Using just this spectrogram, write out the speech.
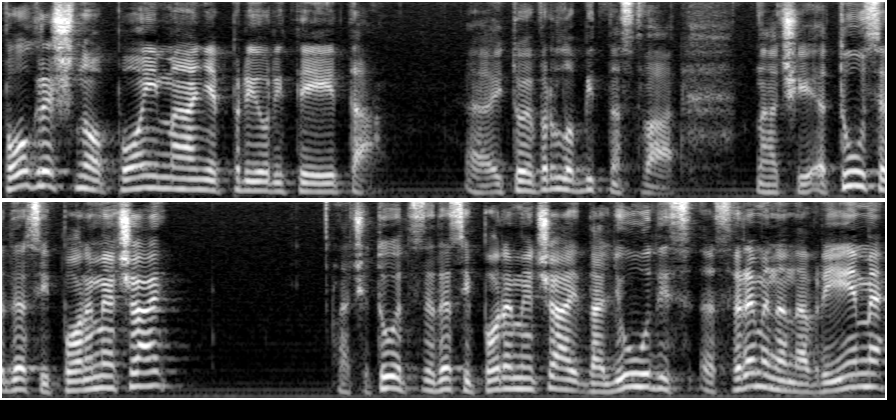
pogrešno poimanje prioriteta. Uh, I to je vrlo bitna stvar. Znači, tu se desi poremećaj, Znači, tu se desi poremećaj da ljudi s vremena na vrijeme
